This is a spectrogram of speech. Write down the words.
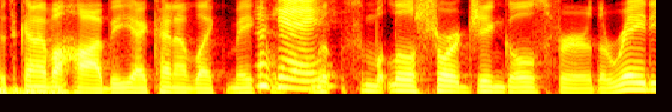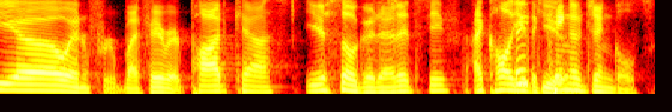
It's kind of a hobby. I kind of like make Okay. li- some little short jingles for the radio and for my favorite podcast. You're so good at it, Steve. I call you Thank the king of jingles.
